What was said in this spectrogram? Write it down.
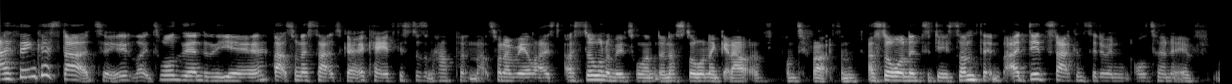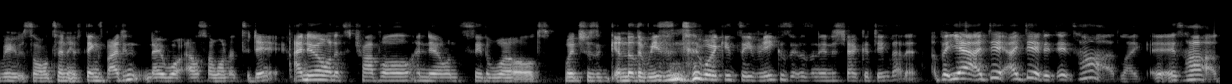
I think I started to, like towards the end of the year, that's when I started to go, okay, if this doesn't happen, that's when I realised I still want to move to London. I still want to get out of Pontefract and I still wanted to do something. But I did start considering alternative routes or alternative things, but I didn't know what else I wanted to do. I knew I wanted to travel. I knew I wanted to see the world, which was another reason to work in TV because it was an industry I could do that in. But yeah, I did. I did. It, it's hard. Like, it's hard.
